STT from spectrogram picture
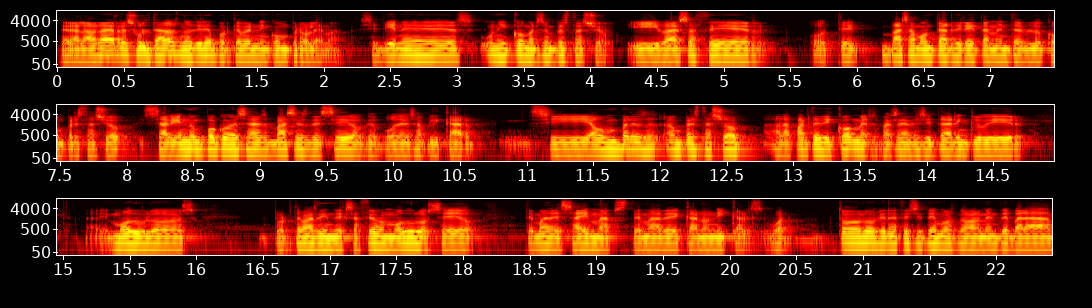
Pero a la hora de resultados no tiene por qué haber ningún problema. Si tienes un e-commerce en PrestaShop y vas a hacer o te vas a montar directamente el blog con PrestaShop, sabiendo un poco de esas bases de SEO que puedes aplicar, si a un, a un PrestaShop, a la parte de e-commerce, vas a necesitar incluir eh, módulos por temas de indexación, módulos SEO, tema de sitemaps, tema de canonicals, bueno, todo lo que necesitemos normalmente para,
